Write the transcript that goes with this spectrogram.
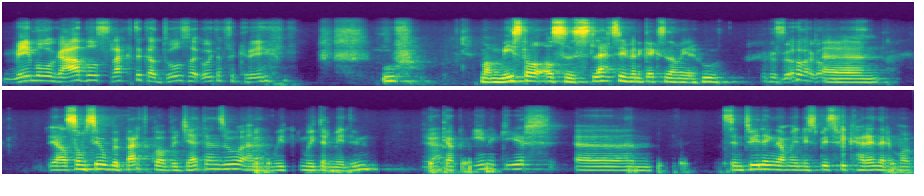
memorabel slechte cadeaus dat je ooit hebt gekregen? Oef. Maar meestal, als ze slecht zijn, vind ik ze dan weer goed. Zo, uh, ja, soms heel beperkt qua budget en zo. En moet, moet je ermee doen. Ja? Ik heb ene keer... Uh, het zijn twee dingen dat me nu specifiek herinner. Maar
